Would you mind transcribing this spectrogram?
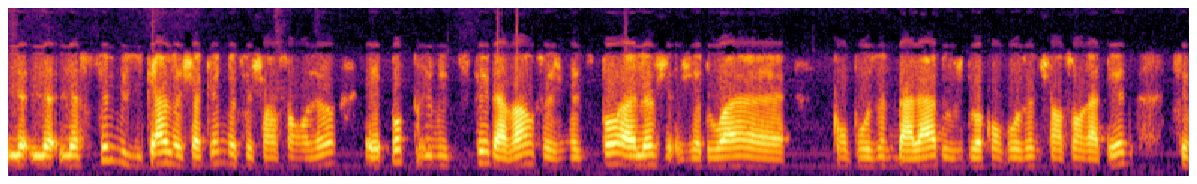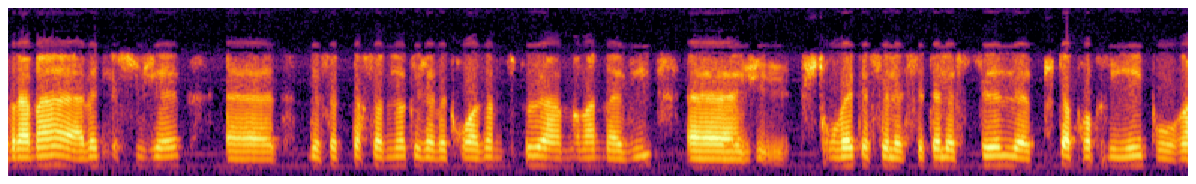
le, style musical de chacune de ces chansons-là est pas prémédité d'avance. Je me dis pas, là, je, dois euh, composer une balade ou je dois composer une chanson rapide. C'est vraiment avec le sujet euh, de cette personne-là que j'avais croisé un petit peu à un moment de ma vie. je, trouvais que c'était le style tout approprié pour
